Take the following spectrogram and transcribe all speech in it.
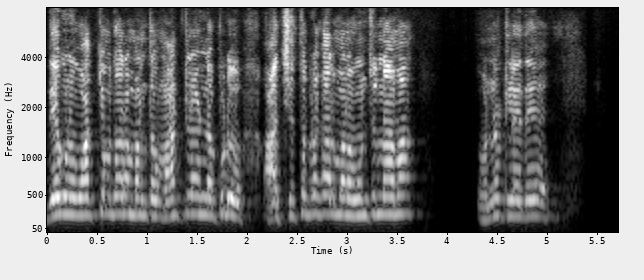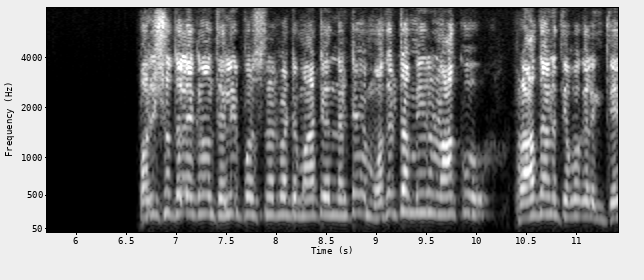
దేవుని వాక్యం ద్వారా మనతో మాట్లాడినప్పుడు ఆ చిత్త ప్రకారం మనం ఉంటున్నామా? ఉండట్లేదే. పరిశుద్ధ లేఖనం తెలియపరుస్తున్నటువంటి మాట ఏంటంటే మొదట మీరు నాకు ప్రాధాన్యత ఇవ్వగలిగితే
